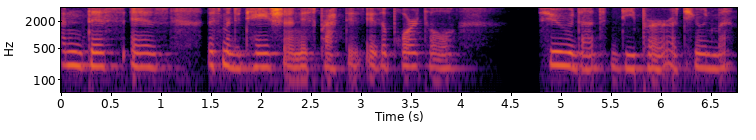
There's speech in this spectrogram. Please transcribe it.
And this is this meditation, this practice is a portal to that deeper attunement.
